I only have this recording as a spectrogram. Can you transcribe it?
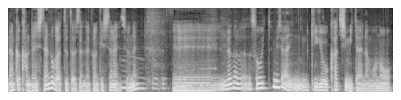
何か関連してんのかって言ったら全然関係してないんですよね。ねえー、だからそういった意味じゃ企業価値みたいなもの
